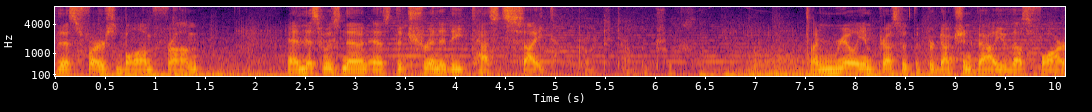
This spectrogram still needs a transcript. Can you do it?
this first bomb from. And this was known as the Trinity test site. I'm going to tell the truth I'm really impressed with the production value thus far.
